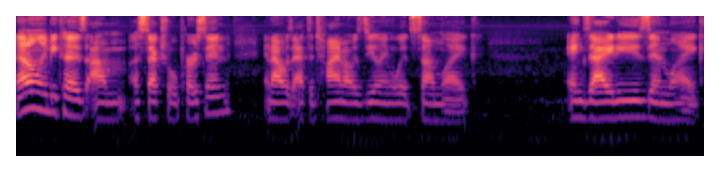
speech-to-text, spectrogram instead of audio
Not only because I'm a sexual person and I was at the time I was dealing with some like anxieties and like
